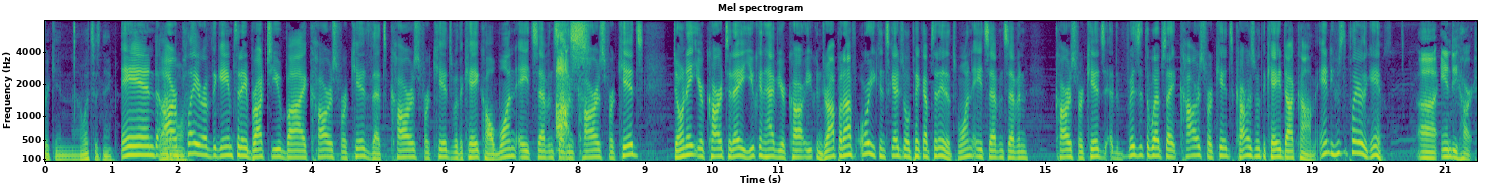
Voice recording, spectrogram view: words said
freaking uh, what's his name? And Lattimore. our player of the game today brought to you by Cars for Kids. That's Cars for Kids with a K. Call one eight seven seven Cars for Kids. Donate your car today. You can have your car. You can drop it off, or you can schedule a pickup today. That's one eight seven seven Cars for Kids. Visit the website Cars for Kids, Cars with a K.com. Andy, who's the player of the game? Uh, Andy Hart.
